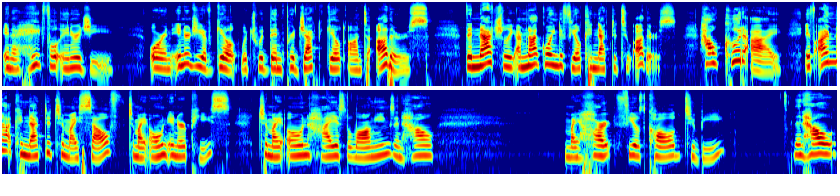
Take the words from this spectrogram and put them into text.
in a hateful energy or an energy of guilt, which would then project guilt onto others, then naturally I'm not going to feel connected to others. How could I if I'm not connected to myself, to my own inner peace, to my own highest longings, and how my heart feels called to be? Then how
